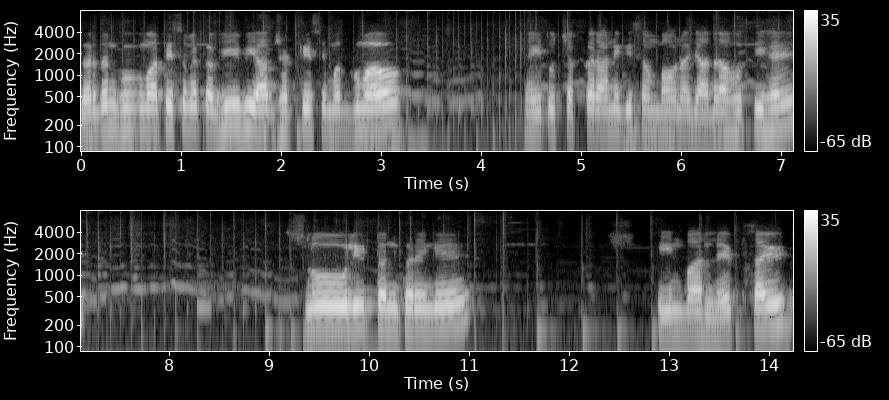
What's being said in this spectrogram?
गर्दन घुमाते समय कभी भी आप झटके से मत घुमाओ। नहीं तो चक्कर आने की संभावना ज़्यादा होती है। स्लोली टर्न करेंगे। तीन बार लेफ़्ट साइड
